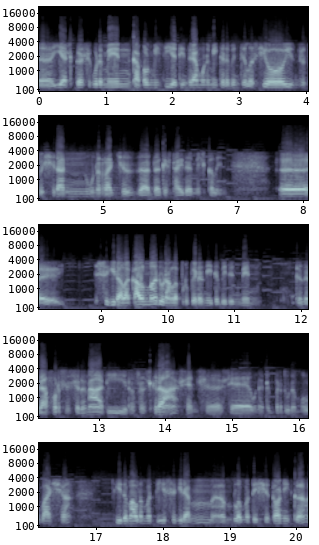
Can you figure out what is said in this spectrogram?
eh, i és que segurament cap al migdia tindrem una mica de ventilació i ens baixaran unes ratxes d'aquest aire més calent. Eh, seguirà la calma durant la propera nit, evidentment, quedarà força serenat i refrescarà, sense ser una temperatura molt baixa, i demà al matí seguirem amb la mateixa tònica,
